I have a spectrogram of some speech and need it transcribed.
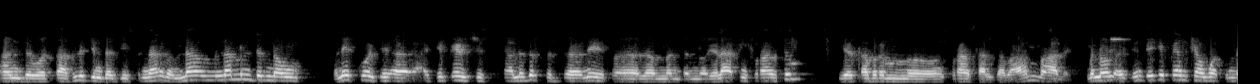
አንድ ወጣት ልጅ እንደዚህ ስናደርግ ለምንድን ነው እኔ እኮ ኢትዮጵያዊ ያለ ድረስ እኔ ለምንድን ነው የ life insurance ም የቀብርም ኢንሹራንስ አልገባም አለ። ምን እንደ ኢትዮጵያን ሲያዋጡና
